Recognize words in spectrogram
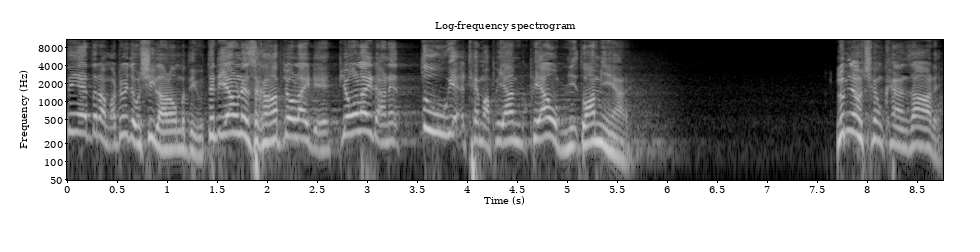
တင်းရဲ့တရမှာအတွေ့အကြုံရှိလာတော့မသိဘူးတင်းတယောက်နဲ့စကားပြောလိုက်တယ်ပြောလိုက်တာနဲ့သူ့ရဲ့အထက်မှာဖះဖះကိုမြင်သွားမြင်ရတယ်လွတ်မြောက်ခြင်းခံစားရတယ်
